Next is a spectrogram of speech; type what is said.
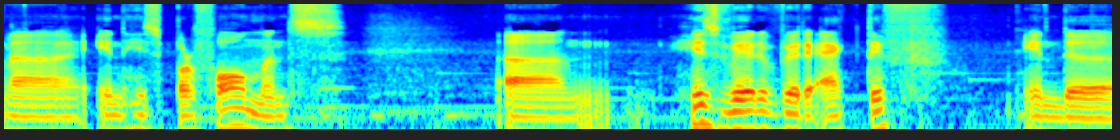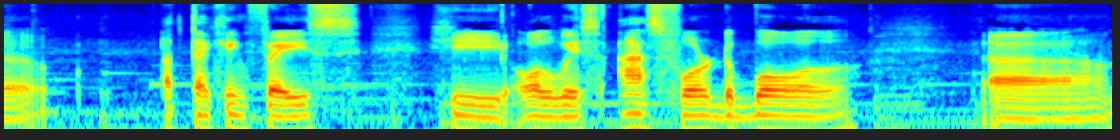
uh, in his performance, um, he's very very active in the attacking phase. He always asks for the ball. Uh,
